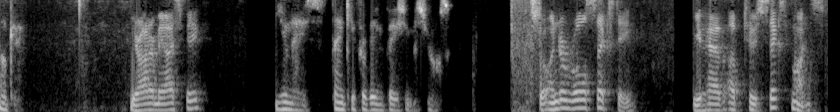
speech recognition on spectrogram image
Okay. Your Honor, may I speak? You may. Thank you for being patient, Mr. Olson. So under Rule 60, you have up to six months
